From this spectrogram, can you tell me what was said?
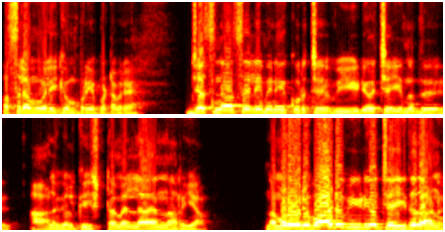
അസ്സലാമു അലൈക്കും പ്രിയപ്പെട്ടവരെ. ജസ്ന സലീമിനെ കുറിച്ച് വീഡിയോ ചെയ്യുന്നത് ആളുകൾക്ക് ഇഷ്ടമല്ല എന്നറിയാം. നമ്മൾ ഒരുപാട് വീഡിയോ ചെയ്തതാണ്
